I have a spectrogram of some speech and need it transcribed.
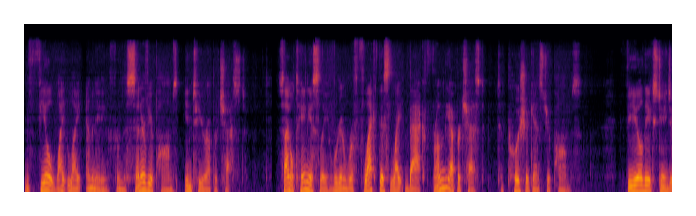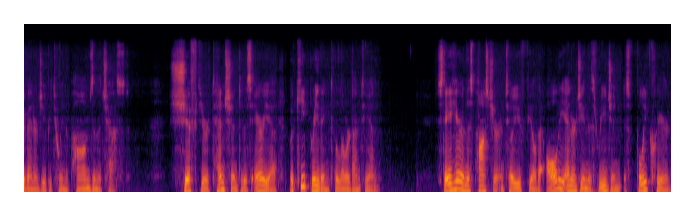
and feel white light emanating from the center of your palms into your upper chest. Simultaneously, we're going to reflect this light back from the upper chest to push against your palms. Feel the exchange of energy between the palms and the chest. Shift your attention to this area, but keep breathing to the lower dantian. Stay here in this posture until you feel that all the energy in this region is fully cleared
